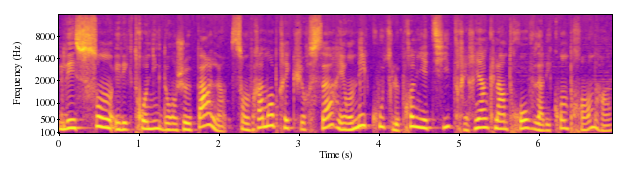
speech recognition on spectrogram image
les sons électroniques dont je parle sont vraiment précurseurs et on écoute le premier titre et rien que l'intro, vous allez comprendre. hein.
